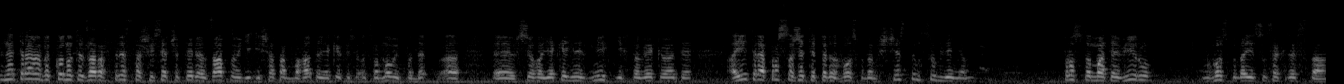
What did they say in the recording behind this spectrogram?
не треба виконувати зараз 364 заповіді і ще там багато якихось поде- е, е, всього, яке не зміг ніхто виконати. А їй треба просто жити перед Господом з чистим сумлінням, просто мати віру в Господа Ісуса Христа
